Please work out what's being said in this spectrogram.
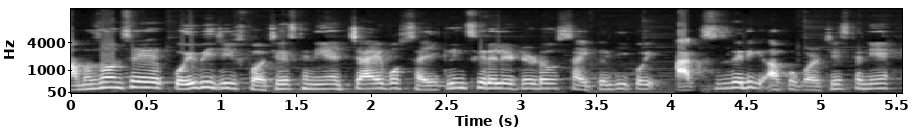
अमेजोन से कोई भी चीज़ परचेज करनी है, चाहे वो साइकिलिंग से रिलेटेड हो साइकिल की कोई एक्सेसरी आपको परचेज करनी है,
